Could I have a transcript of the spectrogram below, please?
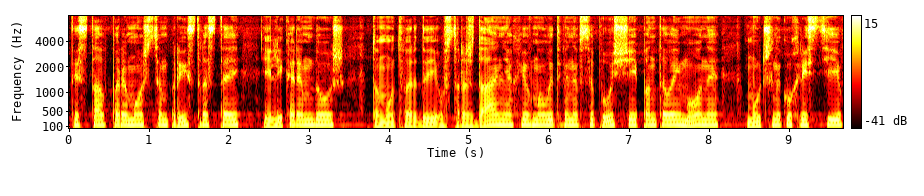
ти став переможцем пристрастей і лікарем душ. Тому твердий у стражданнях і в молитві невсипущій Пантелеймоне, мученику Христів,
